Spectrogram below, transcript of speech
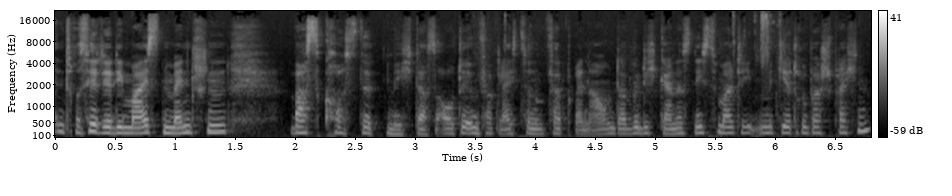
interessiert ja die meisten Menschen. Was kostet mich das Auto im Vergleich zu einem Verbrenner? Und da würde ich gerne das nächste Mal mit dir drüber sprechen.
